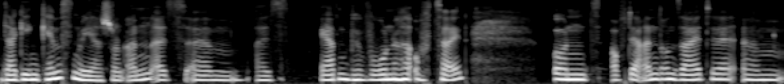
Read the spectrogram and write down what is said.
dagegen kämpfen wir ja schon an als, ähm, als Erdenbewohner auf Zeit. Und auf der anderen Seite ähm,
